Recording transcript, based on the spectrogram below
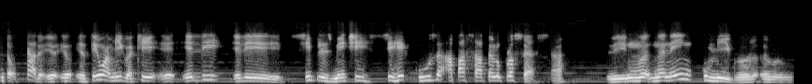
Então, cara, eu, eu, tenho um amigo aqui, ele, ele simplesmente se recusa a passar pelo processo, tá? E não, é nem comigo. Eu,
